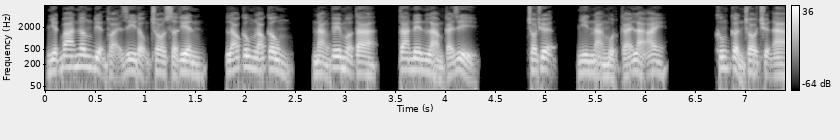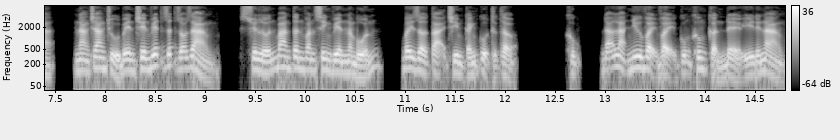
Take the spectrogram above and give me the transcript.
Nhiệt ba nâng điện thoại di động cho sở thiên lão công lão công nàng vm ta ta nên làm cái gì? Cho chuyện nhìn nàng một cái là ai? Không cần cho chuyện a nàng trang chủ bên trên viết rất rõ ràng xuyên lớn ban tân văn sinh viên năm bốn bây giờ tại chim cánh cụt thực tập. Khúc, đã là như vậy vậy cũng không cần để ý đến nàng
